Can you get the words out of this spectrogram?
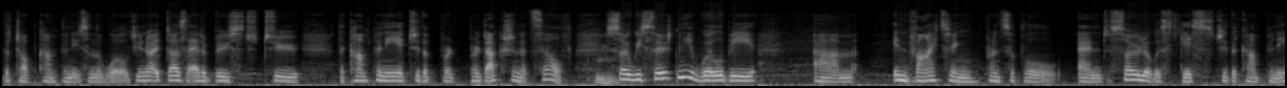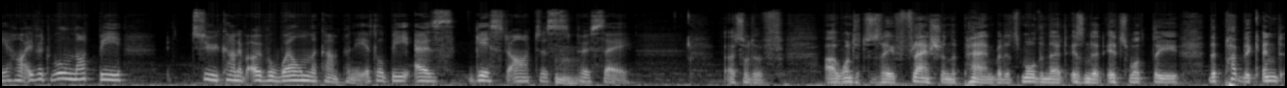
the top companies in the world. You know, it does add a boost to the company, to the pr- production itself. So we certainly will be um, inviting principal and soloist guests to the company. However, it will not be to kind of overwhelm the company. It'll be as guest artists per se. a sort of I wanted to say flash in the pan, but it's more than that, isn't it? It's what the the public and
